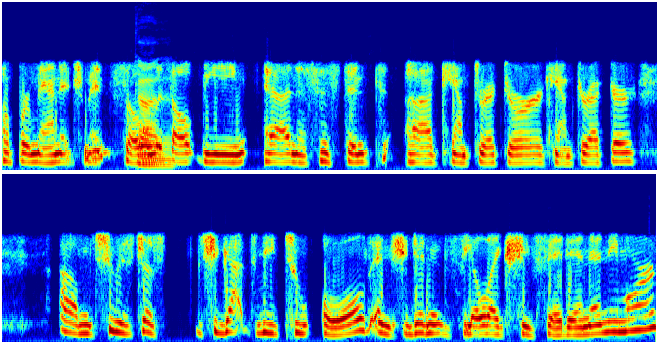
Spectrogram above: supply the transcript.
upper management. So Got without it. being an assistant uh, camp director or a camp director, um, she was just she got to be too old and she didn't feel like she fit in anymore.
